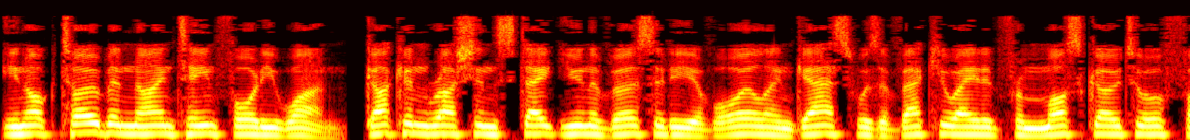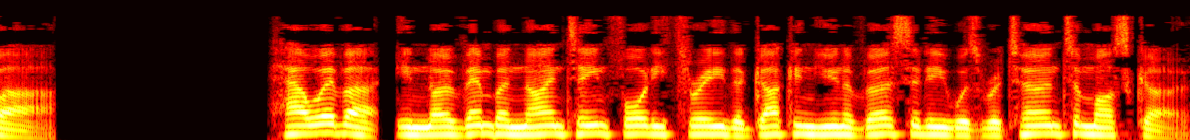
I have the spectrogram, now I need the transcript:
In October 1941, Gubkin Russian State University of Oil and Gas was evacuated from Moscow to Ufa. However, in November 1943 the Gubkin University was returned to Moscow.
